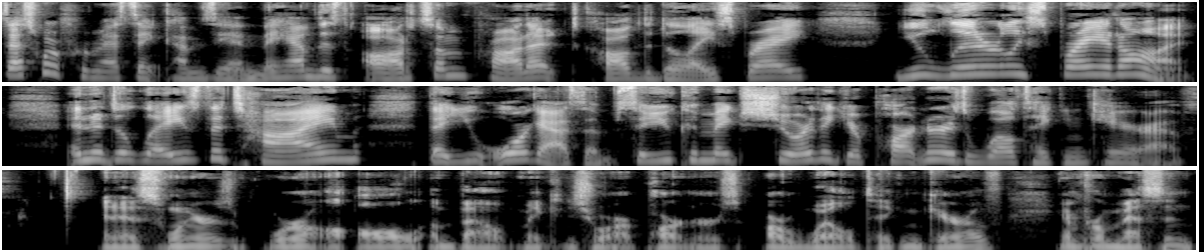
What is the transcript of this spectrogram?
That's where Promescent comes in. They have this awesome product called the Delay Spray. You literally spray it on and it delays the time that you orgasm so you can make sure that your partner is well taken care of. And as swingers, we're all about making sure our partners are well taken care of. And Promescent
